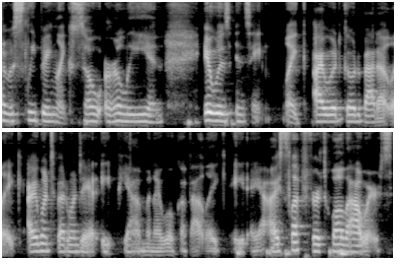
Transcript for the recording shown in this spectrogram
I was sleeping like so early and it was insane. Like I would go to bed at like I went to bed one day at 8 p.m. and I woke up at like 8 a.m. I slept for 12 hours.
